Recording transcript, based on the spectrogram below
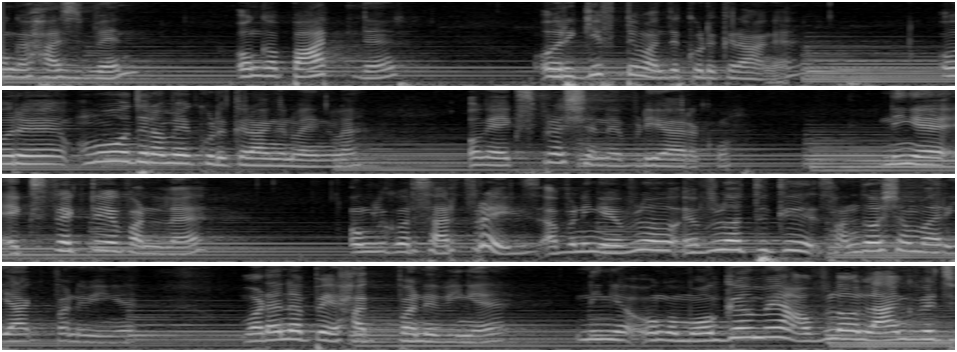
உங்கள் ஹஸ்பண்ட் உங்கள் பார்ட்னர் ஒரு கிஃப்ட் வந்து கொடுக்குறாங்க. ஒரு மோதிரமே கொடுக்குறாங்கன்னு வைங்களேன். உங்கள் எக்ஸ்ப்ரெஷன் எப்படியா இருக்கும்? நீங்கள் எக்ஸ்பெக்டே பண்ணல. உங்களுக்கு ஒரு சர்ப்ரைஸ் அப்போ நீங்கள் எவ்வளோ எவ்வளோத்துக்கு சந்தோஷமாக ரியாக்ட் பண்ணுவீங்க? உடனே போய் ஹக் பண்ணுவீங்க. நீங்கள் உங்கள் முகமே அவ்வளோ லாங்குவேஜ்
